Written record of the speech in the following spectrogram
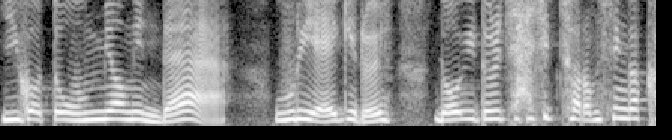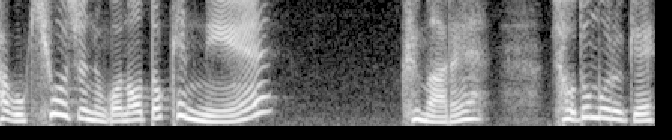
이것도 운명인데 우리 애기를 너희들 자식처럼 생각하고 키워주는 건 어떻겠니? 그 말에 저도 모르게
